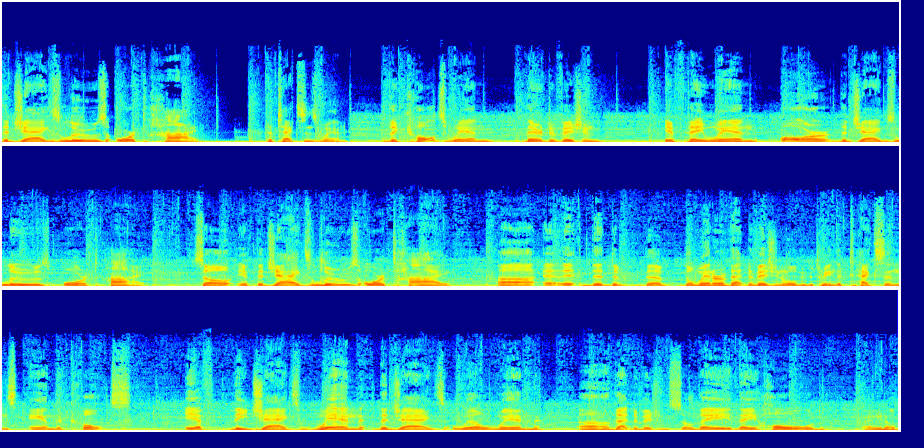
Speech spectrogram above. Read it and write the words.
the Jags lose or tie, the Texans win. The Colts win their division if they win or the Jags lose or tie. So if the Jags lose or tie, uh, it, the, the the the winner of that division will be between the Texans and the Colts. If the Jags win, the Jags will win uh, that division. So they they hold, uh, you know,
